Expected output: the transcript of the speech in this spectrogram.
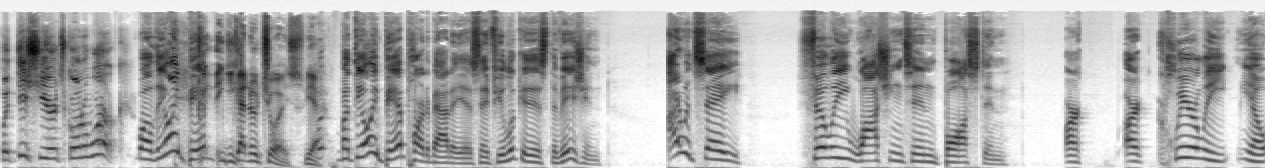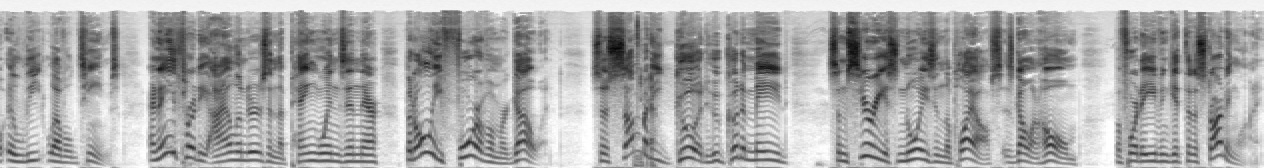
but this year it's going to work. well, the only bad, you got no choice. Yeah. but, but the only bad part about it is if you look at this division, I would say Philly, Washington, Boston are are clearly you know elite level teams, and then you throw the Islanders and the Penguins in there, but only four of them are going. So somebody good who could have made some serious noise in the playoffs is going home before they even get to the starting line.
